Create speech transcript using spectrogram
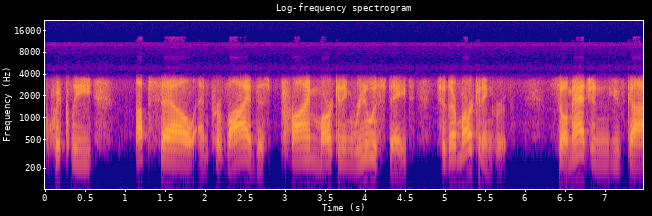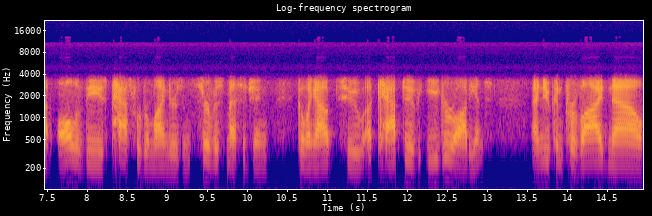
quickly upsell and provide this prime marketing real estate to their marketing group. So imagine you've got all of these password reminders and service messaging going out to a captive, eager audience, and you can provide now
